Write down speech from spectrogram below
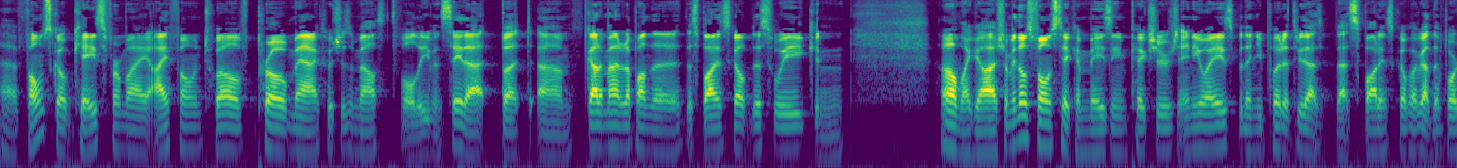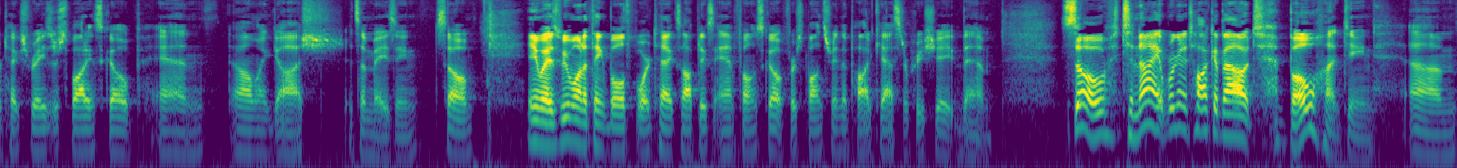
uh, phone scope case for my iPhone 12 Pro Max, which is a mouthful to even say that, but um, got it mounted up on the the spotting scope this week and. Oh my gosh! I mean, those phones take amazing pictures, anyways. But then you put it through that that spotting scope. I've got the Vortex Razor spotting scope, and oh my gosh, it's amazing. So, anyways, we want to thank both Vortex Optics and Phone Skope for sponsoring the podcast and appreciate them. So tonight we're going to talk about bow hunting. Um,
